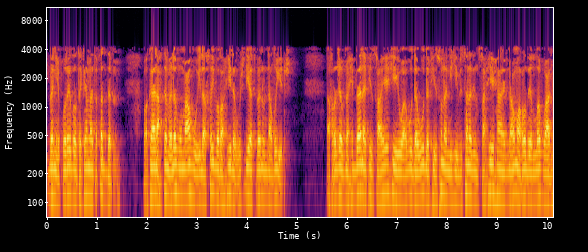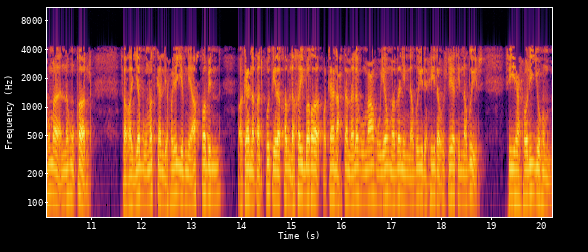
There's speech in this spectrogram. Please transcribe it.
بني قريضة كما تقدم وكان احتمله معه إلى خيبر حين أجليت بنو النضير. أخرج ابن حبان في صحيحه وأبو داود في سننه بسند صحيح عن ابن عمر رضي الله عنهما أنه قال فغيبوا مسكا لحيي بن أخطب وكان قد قتل قبل خيبر وكان احتمله معه يوم بني النضير حين أجلية النضير. فيها حليهم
